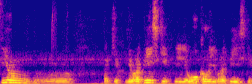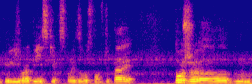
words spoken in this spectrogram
фирм, э, таких европейских или около европейских или европейских с производством в Китае. Тоже ну,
